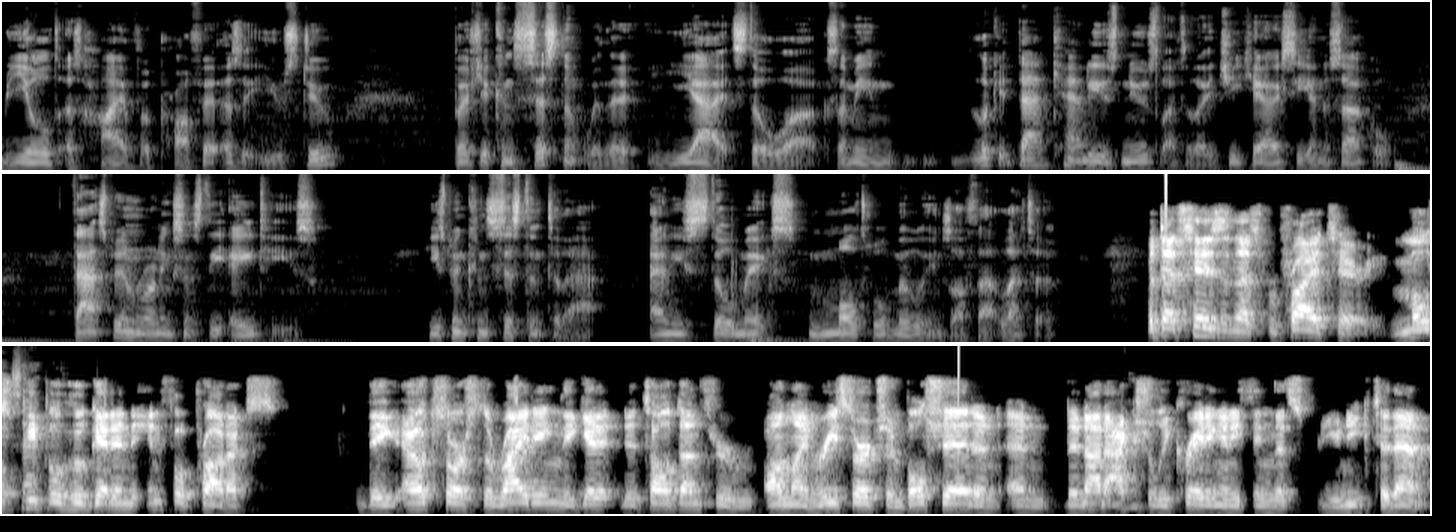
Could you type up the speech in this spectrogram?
yield as high of a profit as it used to. But if you're consistent with it, yeah, it still works. I mean, look at Dan Kennedy's newsletter, like GKIC Inner Circle. That's been running since the 80s. He's been consistent to that and he still makes multiple millions off that letter. But that's his and that's proprietary. Most exactly. people who get into info products, they outsource the writing, they get it it's all done through online research and bullshit and, and they're not actually creating anything that's unique to them.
